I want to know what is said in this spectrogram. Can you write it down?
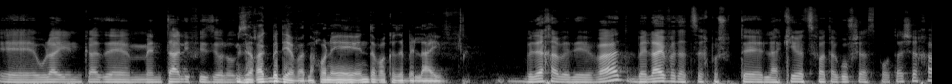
אה, אולי נקרא לזה מנטלי פיזיולוגי. זה רק בדיעבד נכון אין דבר כזה בלייב. בדרך כלל בדיעבד, בלייב אתה צריך פשוט אה, להכיר את שפת הגוף של הספורטאי שלך,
